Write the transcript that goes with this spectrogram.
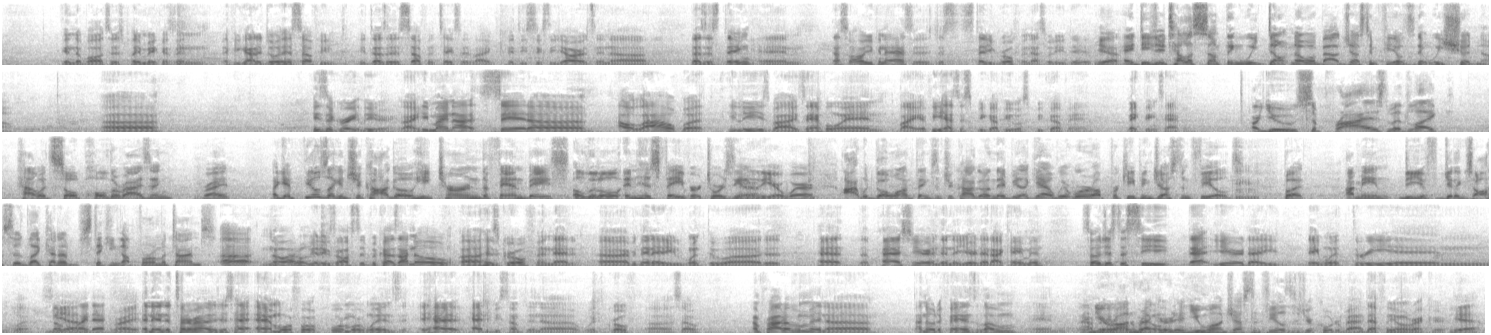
getting the ball to his playmakers. And if he got to do it himself, he, he does it himself and takes it like 50, 60 yards and uh, does his thing. And that's all you can ask is just steady growth, and that's what he did. yeah. Hey, DJ, tell us something we don't know about Justin Fields that we should know. Uh, he's a great leader. Like he might not say it uh, out loud, but he leads by example. And like if he has to speak up, he will speak up and make things happen. Are you surprised with like how it's so polarizing, right? Like it feels like in Chicago he turned the fan base a little in his favor towards the end of the year where I would go on things in Chicago and they'd be like, "Yeah, we're we're up for keeping Justin Fields." Mm-hmm. But I mean, do you get exhausted like kind of sticking up for him at times? Uh, no, I don't get exhausted because I know uh, his growth and that uh, everything that he went through uh, the the past year and then the year that I came in. So just to see that year that he they went three and what something Yeah, like that, right. And then to turn around and just had, add more for four more wins, it had had to be something uh, with growth. Uh, so I'm proud of him, and uh, I know the fans love him. And I And you're really on hope we record and you want Justin Fields as your quarterback. I'm definitely on record. yeah.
